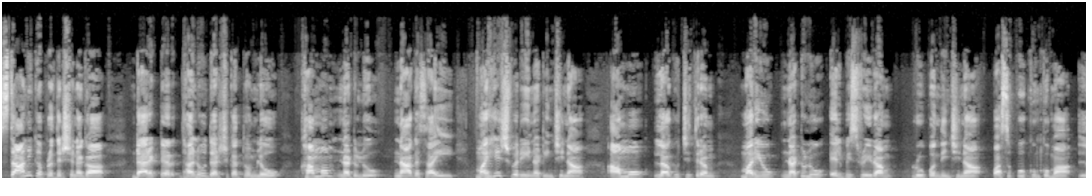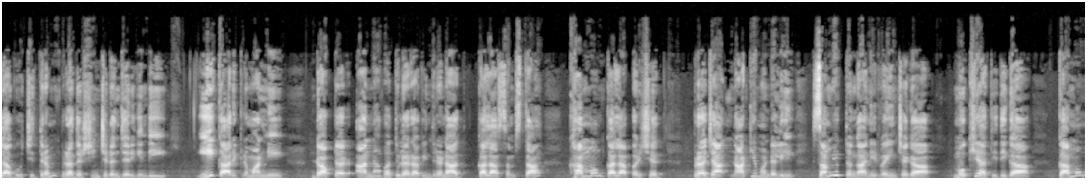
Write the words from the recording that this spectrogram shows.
స్థానిక ప్రదర్శనగా డైరెక్టర్ ధను దర్శకత్వంలో ఖమ్మం నటులు నాగసాయి మహేశ్వరి నటించిన అమ్మో లఘు చిత్రం మరియు నటులు ఎల్బి శ్రీరామ్ రూపొందించిన పసుపు కుంకుమ లఘు చిత్రం ప్రదర్శించడం జరిగింది. ఈ కార్యక్రమాన్ని డాక్టర్ అన్నాబతుల రవీంద్రనాథ్ కళా సంస్థ ఖమ్మం కళా పరిషత్ ప్రజా నాట్య మండలి సంయుక్తంగా నిర్వహించగా ముఖ్య అతిథిగా ఖమ్మం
